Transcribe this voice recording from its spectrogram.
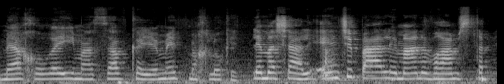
מאחורי מעשיו קיימת מחלוקת. למשל, אין שפעל למען אברהם סטמסקי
